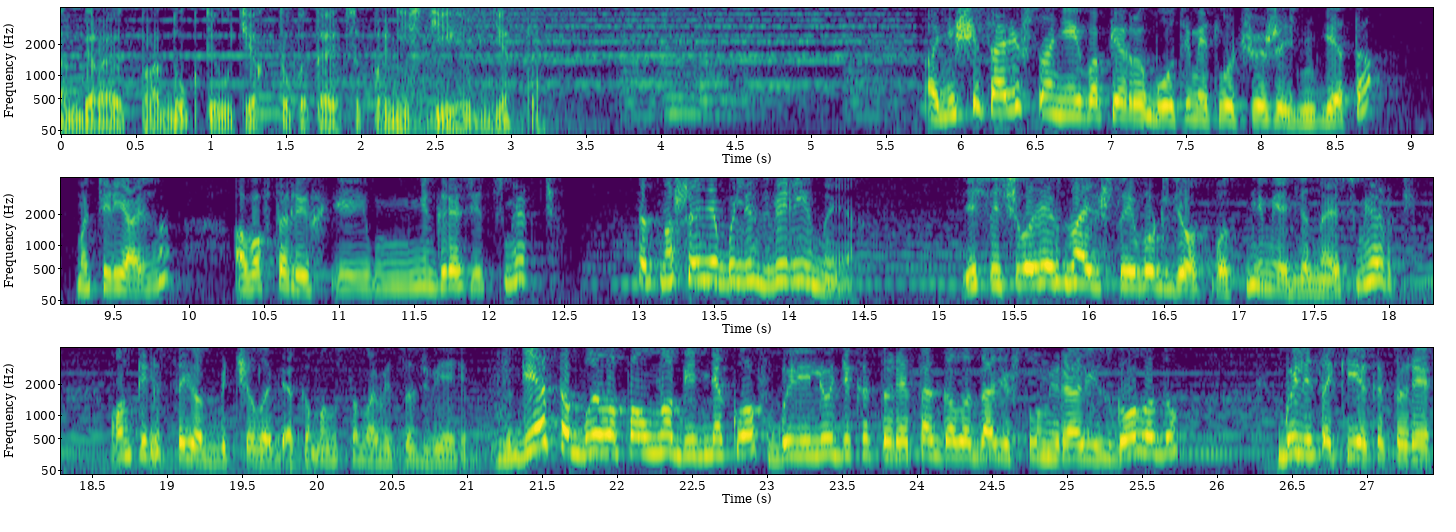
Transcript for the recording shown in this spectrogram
отбирают продукты у тех, кто пытается пронести их в гетто. Они считали, что они, во-первых, будут иметь лучшую жизнь в гетто, материально, а во-вторых, им не грозит смерть. Отношения были звериные. Если человек знает, что его ждет вот немедленная смерть, он перестает быть человеком, он становится зверем. В гетто было полно бедняков, были люди, которые так голодали, что умирали с голоду. Были такие, которые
